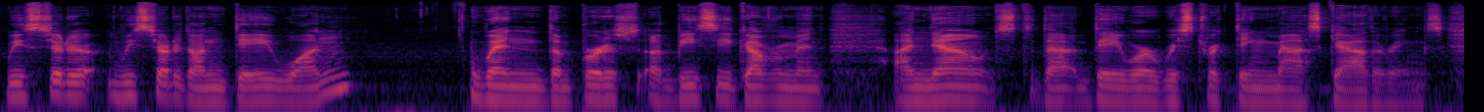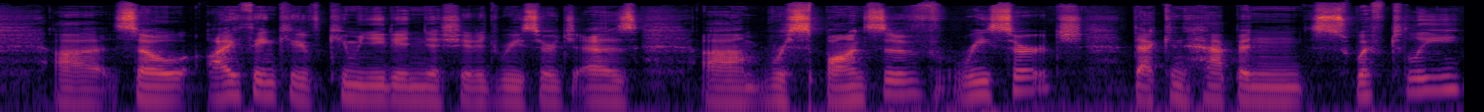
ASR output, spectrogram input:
we started we started on day one when the British uh, BC government announced that they were restricting mass gatherings. Uh, so I think of community initiated research as um, responsive research that can happen swiftly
